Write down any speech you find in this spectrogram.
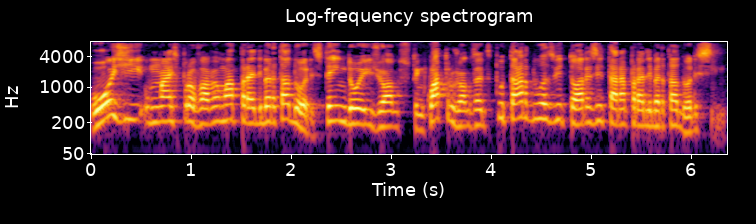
Hoje, o mais provável é uma pré-Libertadores. Tem dois jogos, tem quatro jogos a disputar, duas vitórias e tá na pré-Libertadores, sim.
